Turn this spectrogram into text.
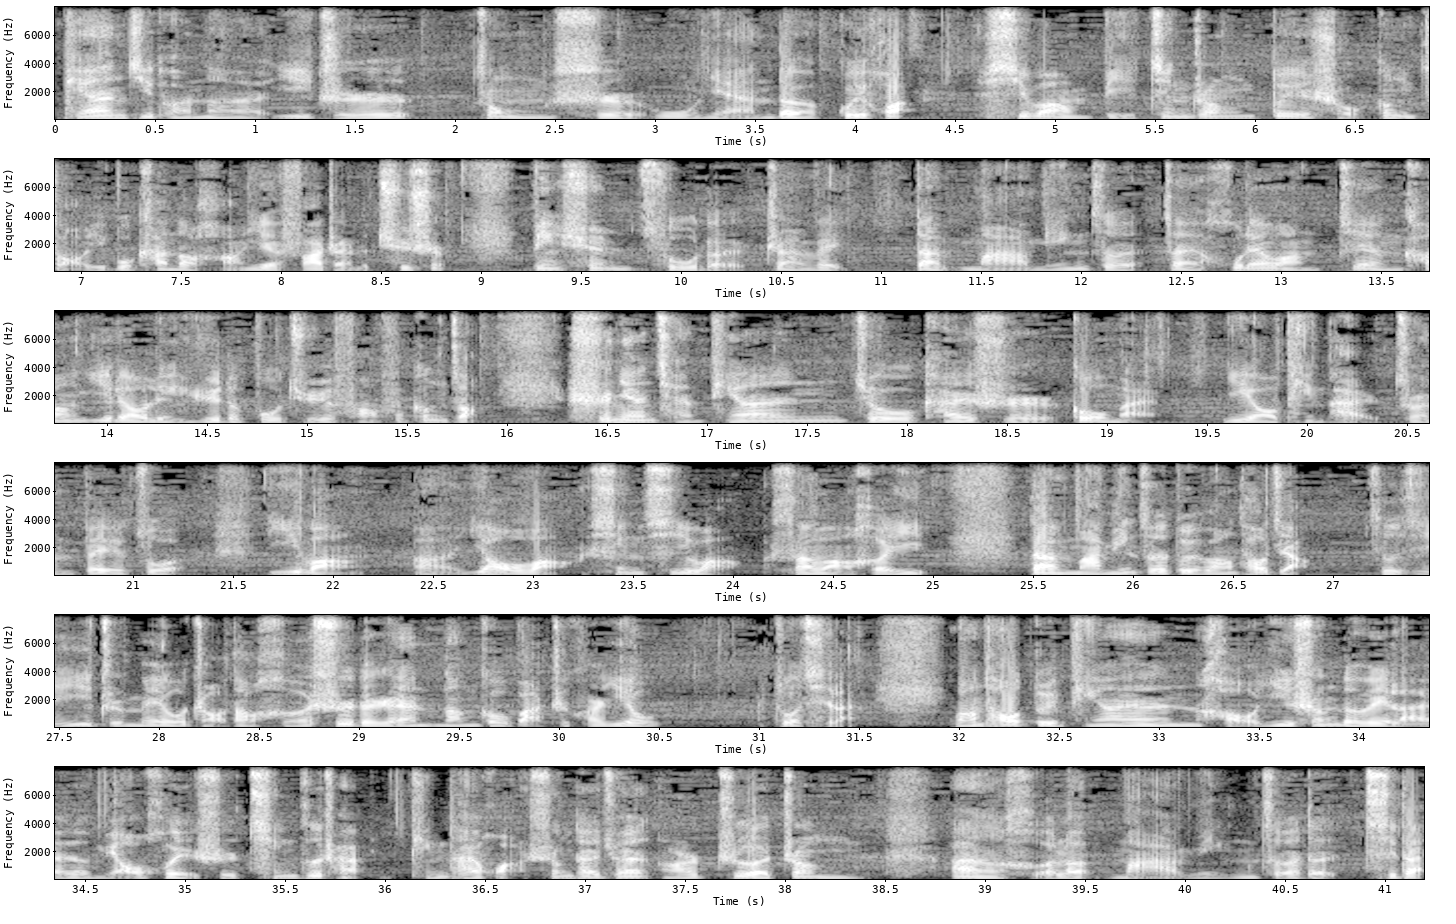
平安集团呢，一直重视五年的规划，希望比竞争对手更早一步看到行业发展的趋势，并迅速的站位。但马明泽在互联网健康医疗领域的布局仿佛更早。十年前，平安就开始购买医药品牌，准备做医网啊、药网、信息网三网合一。但马明泽对王涛讲，自己一直没有找到合适的人能够把这块业务。做起来，王涛对平安好医生的未来的描绘是轻资产、平台化、生态圈，而这正暗合了马明泽的期待。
